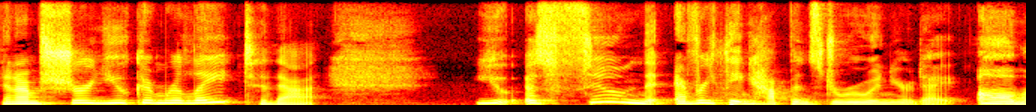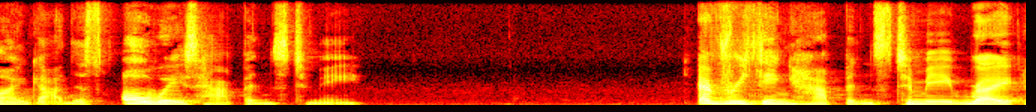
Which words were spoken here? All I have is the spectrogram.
And I'm sure you can relate to that you assume that everything happens to ruin your day. Oh my God, this always happens to me. Everything happens to me, right?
